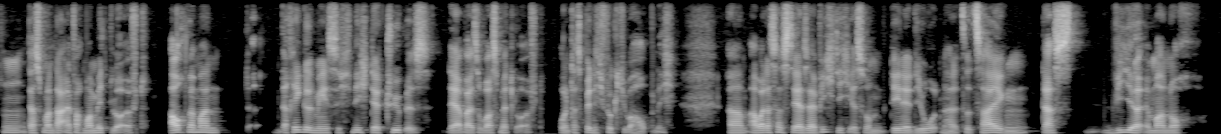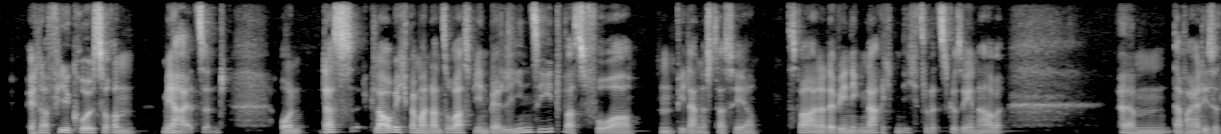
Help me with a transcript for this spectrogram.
hm, dass man da einfach mal mitläuft. Auch wenn man regelmäßig nicht der Typ ist, der bei sowas mitläuft. Und das bin ich wirklich überhaupt nicht. Ähm, aber dass das sehr, sehr wichtig ist, um den Idioten halt zu zeigen, dass wir immer noch in einer viel größeren Mehrheit sind. Und das, glaube ich, wenn man dann sowas wie in Berlin sieht, was vor, hm, wie lange ist das her? Das war einer der wenigen Nachrichten, die ich zuletzt gesehen habe. Ähm, da war ja diese,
